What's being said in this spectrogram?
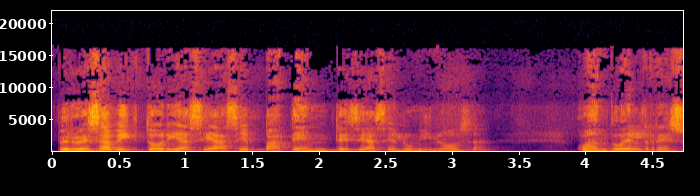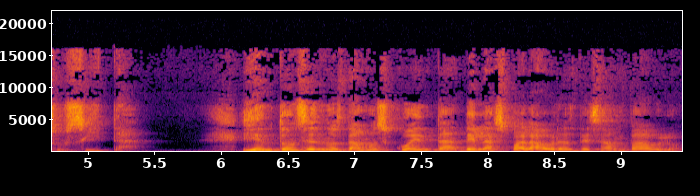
pero esa victoria se hace patente, se hace luminosa cuando Él resucita. Y entonces nos damos cuenta de las palabras de San Pablo.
